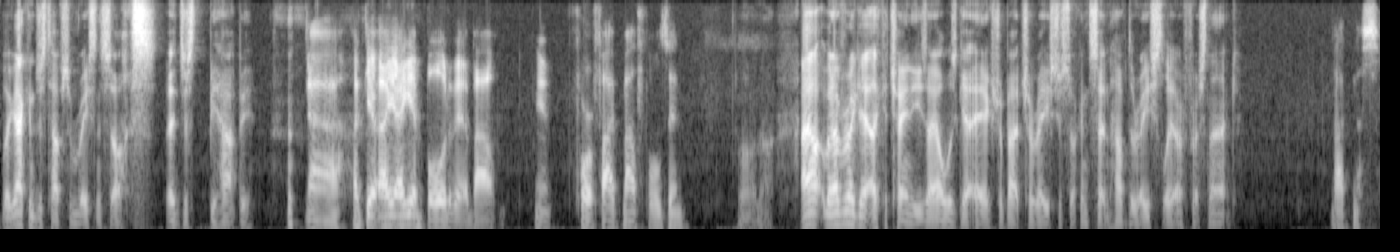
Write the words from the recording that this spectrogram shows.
like I can just have some rice and sauce and just be happy. Nah, I get I, I get bored of it about you know four or five mouthfuls in. Oh no! I whenever I get like a Chinese, I always get an extra batch of rice just so I can sit and have the rice later for a snack. Madness.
